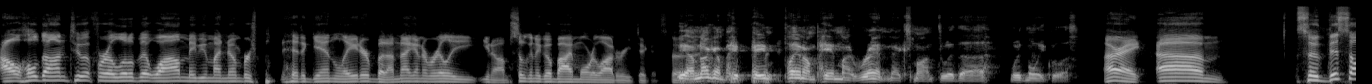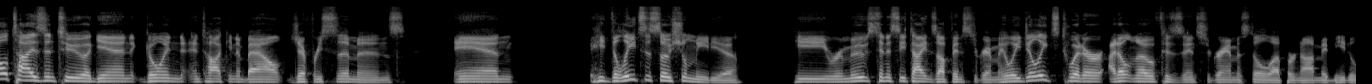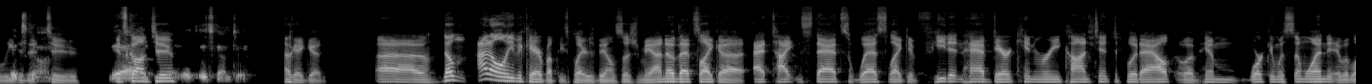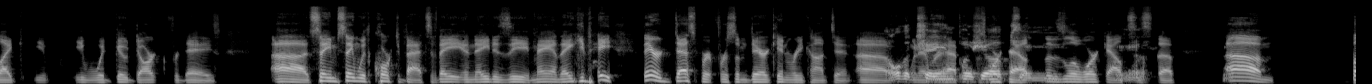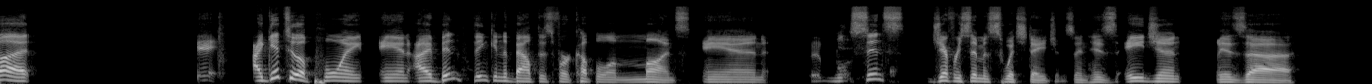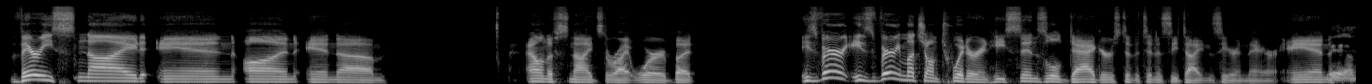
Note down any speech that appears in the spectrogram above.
I'll hold on to it for a little bit while. Maybe my numbers hit again later, but I'm not going to really, you know, I'm still going to go buy more lottery tickets. To, yeah, I'm not going to pay, pay, plan on paying my rent next month with uh with Malik Willis. All right. Um, so this all ties into again going and talking about Jeffrey Simmons, and he deletes his social media. He removes Tennessee Titans off Instagram. He deletes Twitter. I don't know if his Instagram is still up or not. Maybe he deleted it too. Yeah, it's gone too. It's gone too. Okay, good. Uh, don't I don't even care about these players being on social media. I know that's like a at Titan Stats West. Like if he didn't have Derrick Henry content to put out of him working with someone, it would like it, it would go dark for days. Uh, same same with corked bats. If they in A to Z, man, they they they are desperate for some Derrick Henry content. Uh, All the chain push ups, those little workouts yeah. and stuff. Um, but it, I get to a point, and I've been thinking about this for a couple of months, and uh, since Jeffrey Simmons switched agents, and his agent is uh very snide and on and um I don't know if snide's the right word, but he's very he's very much on Twitter and he sends little daggers to the Tennessee Titans here and there. And yeah.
